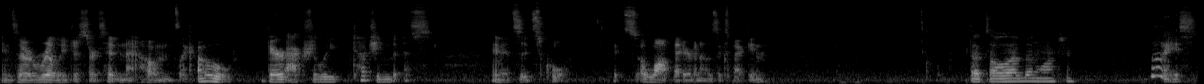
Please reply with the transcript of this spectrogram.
And so it really just starts hitting that home. It's like, oh, they're actually touching this. And it's it's cool. It's a lot better than I was expecting. That's all I've been watching. Nice.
